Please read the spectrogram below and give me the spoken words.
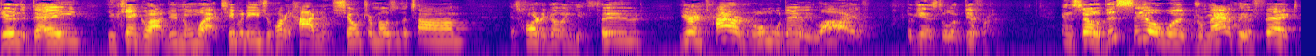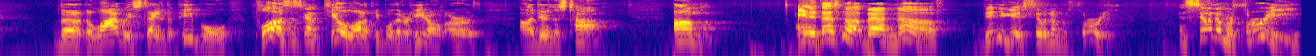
During the day, you can't go out and do normal activities. You're probably hiding in shelter most of the time. It's hard to go and get food. Your entire normal daily life begins to look different. And so this seal would dramatically affect the, the lively state of the people. Plus, it's going to kill a lot of people that are here on earth uh, during this time. Um, and if that's not bad enough, then you get seal number three. And seal number three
